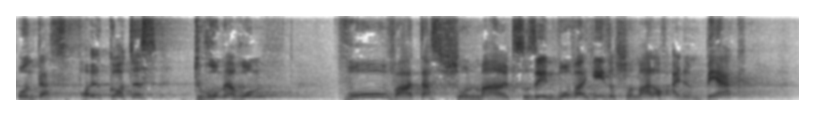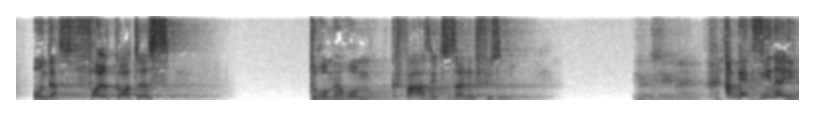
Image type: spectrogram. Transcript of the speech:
und das Volk Gottes drumherum. Wo war das schon mal zu sehen? Wo war Jesus schon mal auf einem Berg und das Volk Gottes drumherum, quasi zu seinen Füßen. Am Berg Sinai.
